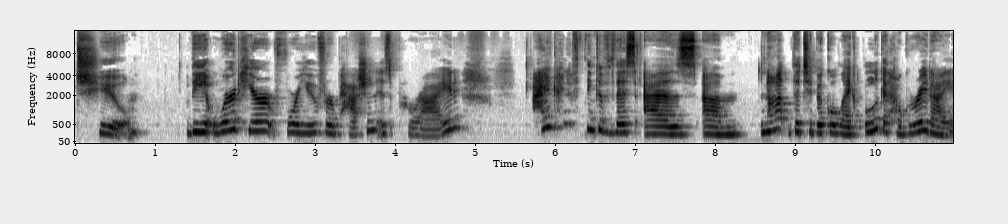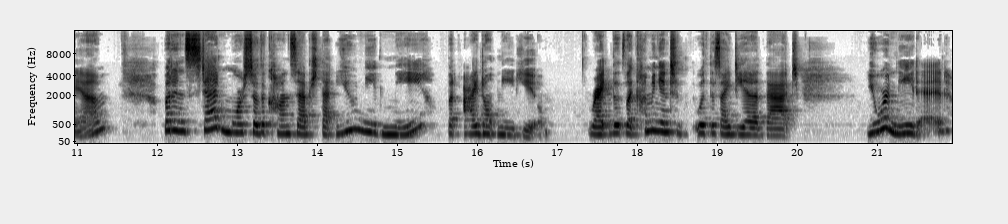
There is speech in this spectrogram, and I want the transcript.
two. The word here for you for passion is pride. I kind of think of this as um, not the typical, like, look at how great I am, but instead more so the concept that you need me, but I don't need you, right? That's like coming into with this idea that you're needed,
